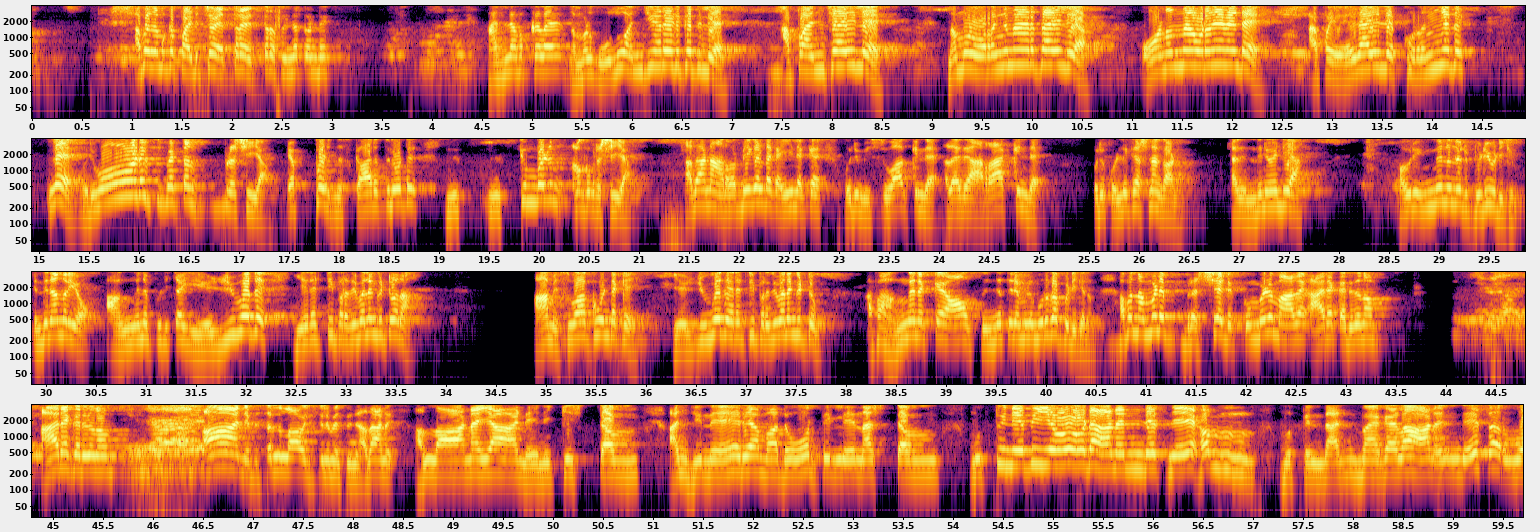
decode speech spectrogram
അപ്പൊ നമുക്ക് പഠിച്ചോ? എത്ര എത്ര സുന്നത്തുണ്ട്? അല്ല മക്കളെ നമ്മൾ ഒന്നും അഞ്ചു നേരം എടുക്കത്തില്ലേ? അപ്പൊ അഞ്ചായില്ലേ? നമ്മൾ ഉറങ്ങുന്ന നേരത്തായില്ല? ഉണന്ന ഉടനെ വേണ്ടേ? അപ്പൊ ഏഴായില്ലേ? കുറഞ്ഞത്. അല്ലേ? ഒരുപാട് പെട്ടെന്ന് ബ്രഷ് ചെയ്യാം. എപ്പോഴും നിസ്കാരത്തിലോട്ട് നിൽക്കുമ്പോഴും നമുക്ക് ബ്രഷ് ചെയ്യാം. അതാണ് അറബികളുടെ കയ്യിലൊക്കെ ഒരു മിസ്വാക്കിന്റെ അതായത് അറാക്കിന്റെ ഒരു കൊള്ളിക്കഷ്ണം കാണും. അത് എന്തിനു വേണ്ടിയാ? അവർ ഇങ്ങനെ ഒരു പിടി പിടിക്കും. എന്തിനാണെന്നറിയോ അങ്ങനെ പിടിച്ച എഴുപത് ഇരട്ടി പ്രതിഫലം കിട്ടുമെന്നാ. ആ മിസ്വാക്ക് കൊണ്ടൊക്കെ എഴുപത് ഇരട്ടി പ്രതിഫലം കിട്ടും. അപ്പൊ അങ്ങനെയൊക്കെ ആ സുന്നത്തിന് നമ്മൾ മുറുകെ പിടിക്കണം. അപ്പൊ നമ്മൾ ബ്രഷ് എടുക്കുമ്പോഴും ആരെ കരുതണം? ആരെ കരുതണം? ആ നബി സല്ലല്ലാഹു അലൈഹി വസല്ലമയെ സുന്ന അതാണ് അള്ളാണയാണ് എനിക്കിഷ്ടം. അഞ്ചു നേരം അതോർത്തില്ലേ നഷ്ടം. മുത്തു നബിയോടാണ് എന്റെ സ്നേഹം. മുത്തിൻ നന്മകളാണ് എന്റെ സർവ.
